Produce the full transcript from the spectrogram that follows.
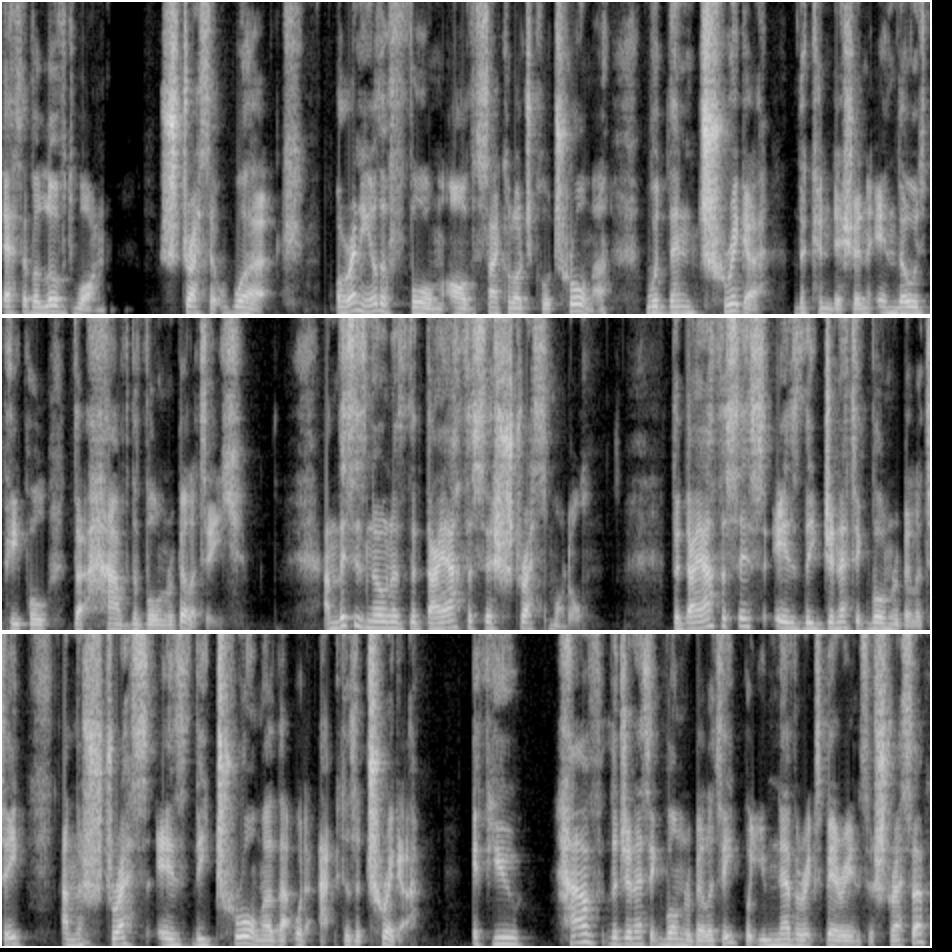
death of a loved one, stress at work, or any other form of psychological trauma, would then trigger the condition in those people that have the vulnerability and this is known as the diathesis stress model. The diathesis is the genetic vulnerability, and the stress is the trauma that would act as a trigger. If you have the genetic vulnerability, but you never experience the stressor,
